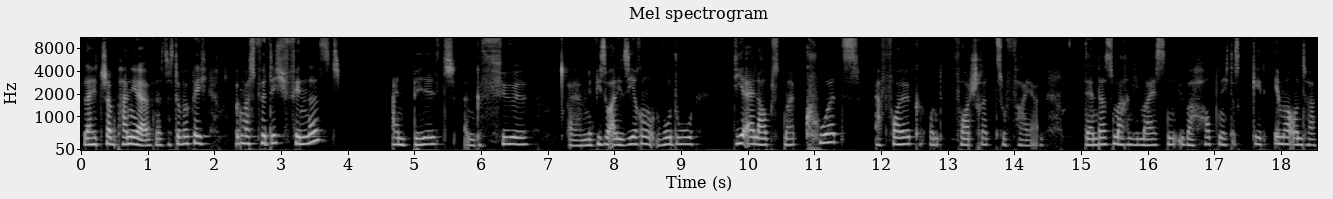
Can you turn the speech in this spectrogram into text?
vielleicht Champagner öffnest, dass du wirklich irgendwas für dich findest, ein Bild, ein Gefühl, ähm, eine Visualisierung, wo du dir erlaubst, mal kurz Erfolg und Fortschritt zu feiern. Denn das machen die meisten überhaupt nicht. Das geht immer unter.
